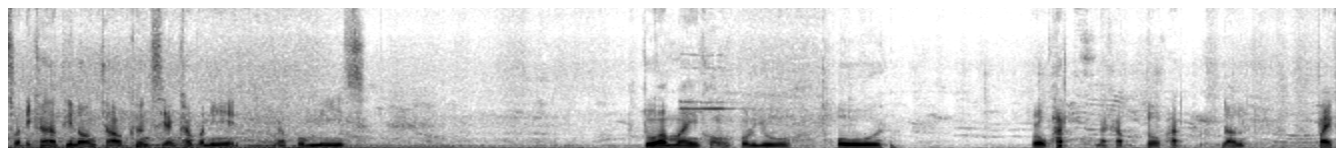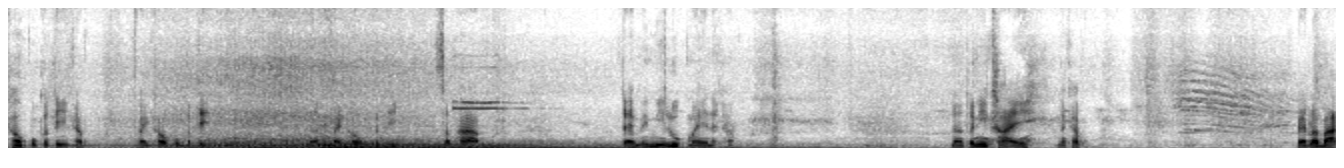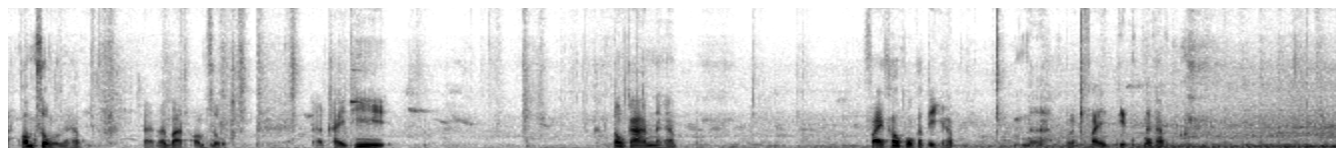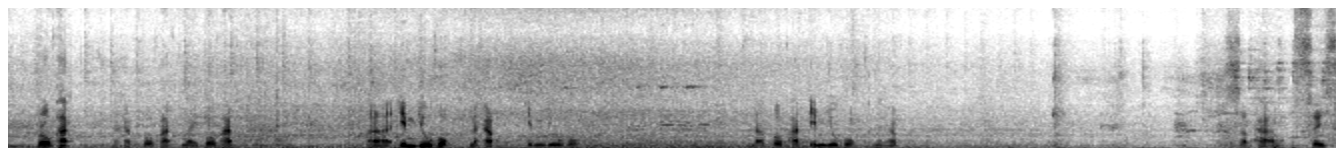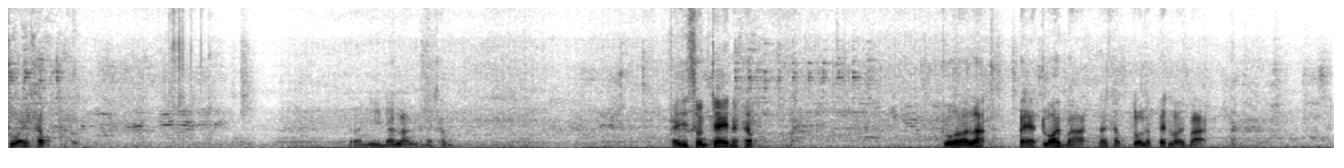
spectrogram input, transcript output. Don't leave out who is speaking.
Speaker 1: สวัสดีครับพี่น้องชาวเครื่องเสียงครับวันนี้นะครับผมมี ตัวไมค์ของโปรยูโปรโปรพัดนะครับโปรพัดนะไฟเข้าปกติครับ ไฟเข้าปกตินะไฟเข้าปกติสภาพ แต่ไม่มีลูกไม้นะครับนะตัวนี้ขายนะครับ800บาทพร้อมส่งนะครับ800บาทพร้อมส่ง ใครที่ต้องการนะครับ ไฟเข้าปกติครับ เปิดไฟติดนะครับ โปรพัดนะครับโปรพัดไมโปรพัดเอ่อ MU6 นะครับ MU6 นะโปรพัด MU6 นะครับ สภาพสวยๆครับ อันนี้ด้านหลังนะครับ ครที่สนใจนะครับ ตัวละ 800 บาทนะครับ ตัวละ 800 บาท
